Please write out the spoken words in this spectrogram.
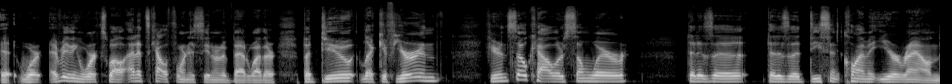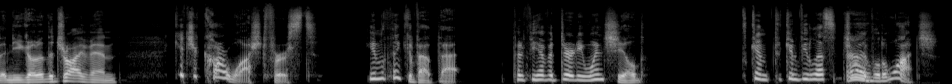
it work everything works well, and it's California, so you don't have bad weather. But do like if you're in if you're in SoCal or somewhere that is a that is a decent climate year round, and you go to the drive-in, get your car washed first. You don't think about that, but if you have a dirty windshield, it's gonna, be less oh. enjoyable to watch.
